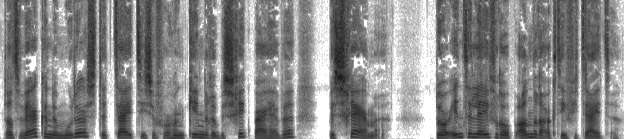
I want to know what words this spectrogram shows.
dat werkende moeders de tijd die ze voor hun kinderen beschikbaar hebben beschermen, door in te leveren op andere activiteiten.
